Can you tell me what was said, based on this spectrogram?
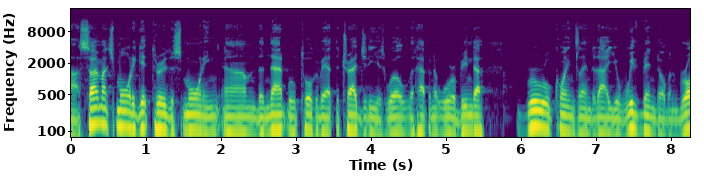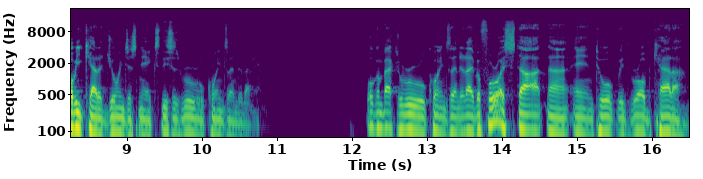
Uh, so much more to get through this morning um, than that. We'll talk about the tragedy as well that happened at Woorabinda. Rural Queensland today. You're with Ben Dobbin. Robbie Katter joins us next. This is Rural Queensland today. Welcome back to Rural Queensland today. Before I start uh, and talk with Rob Katter,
